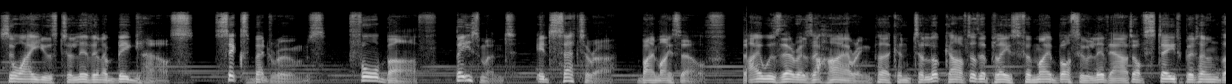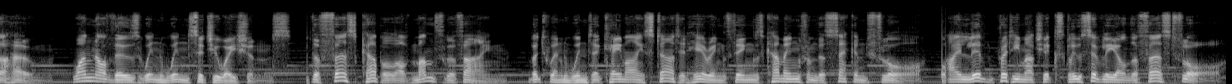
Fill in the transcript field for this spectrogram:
So I used to live in a big house, 6 bedrooms, 4 bath, basement, etc. by myself. I was there as a hiring perk to look after the place for my boss who lived out of state but owned the home. One of those win-win situations. The first couple of months were fine, but when winter came I started hearing things coming from the second floor. I lived pretty much exclusively on the first floor.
